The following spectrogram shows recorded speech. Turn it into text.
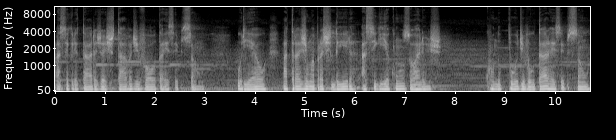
a secretária já estava de volta à recepção. Uriel, atrás de uma prateleira, a seguia com os olhos. Quando pôde voltar à recepção,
